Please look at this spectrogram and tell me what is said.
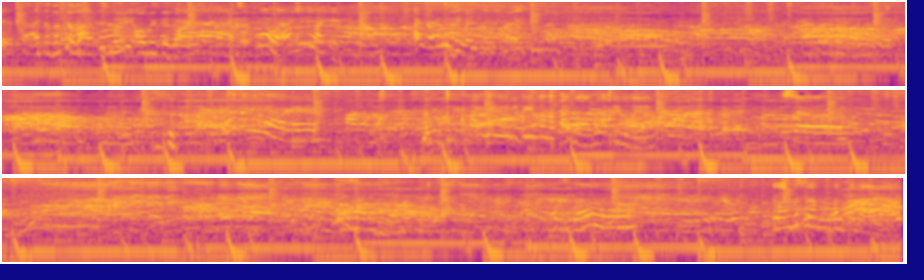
It? I said, that's your life. It's really always good. right? Yeah, it's cool. I actually like it. I rarely do it. Ano nangyayari? Parang narinig ko yung mga. So, let's go. Tuwan mo.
